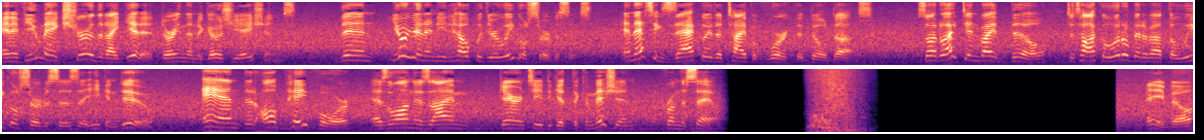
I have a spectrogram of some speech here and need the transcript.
and if you make sure that I get it during the negotiations, then you're going to need help with your legal services. And that's exactly the type of work that Bill does. So I'd like to invite Bill to talk a little bit about the legal services that he can do and that I'll pay for as long as I'm guaranteed to get the commission from the sale. Hey Bill,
